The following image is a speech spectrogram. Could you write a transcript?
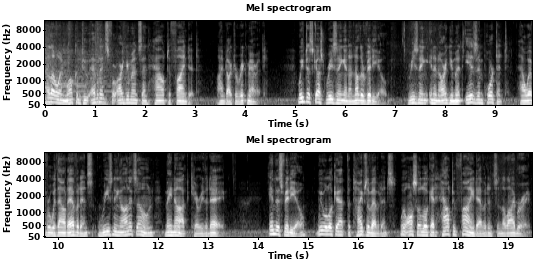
Hello and welcome to Evidence for Arguments and How to Find It. I'm Dr. Rick Merritt. We've discussed reasoning in another video. Reasoning in an argument is important. However, without evidence, reasoning on its own may not carry the day. In this video, we will look at the types of evidence. We'll also look at how to find evidence in the library.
